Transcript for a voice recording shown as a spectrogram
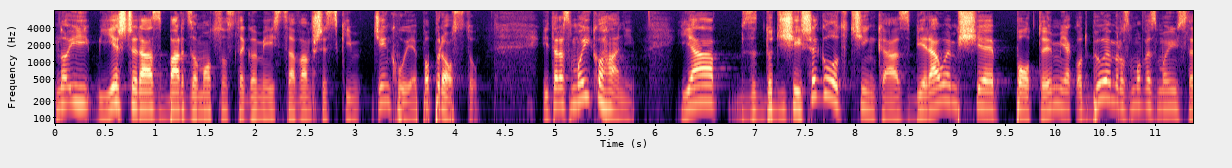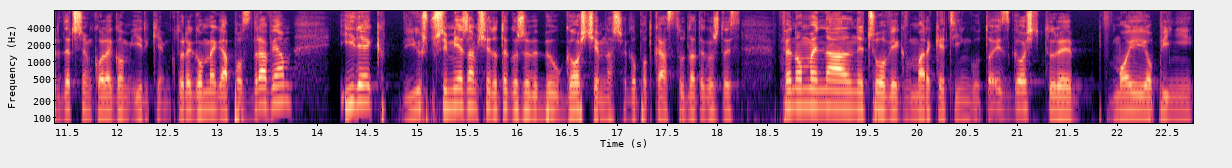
No i jeszcze raz bardzo mocno z tego miejsca Wam wszystkim dziękuję, po prostu. I teraz moi kochani, ja do dzisiejszego odcinka zbierałem się po tym, jak odbyłem rozmowę z moim serdecznym kolegą Irkiem, którego mega pozdrawiam. Irek, już przymierzam się do tego, żeby był gościem naszego podcastu, dlatego że to jest fenomenalny człowiek w marketingu. To jest gość, który w mojej opinii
